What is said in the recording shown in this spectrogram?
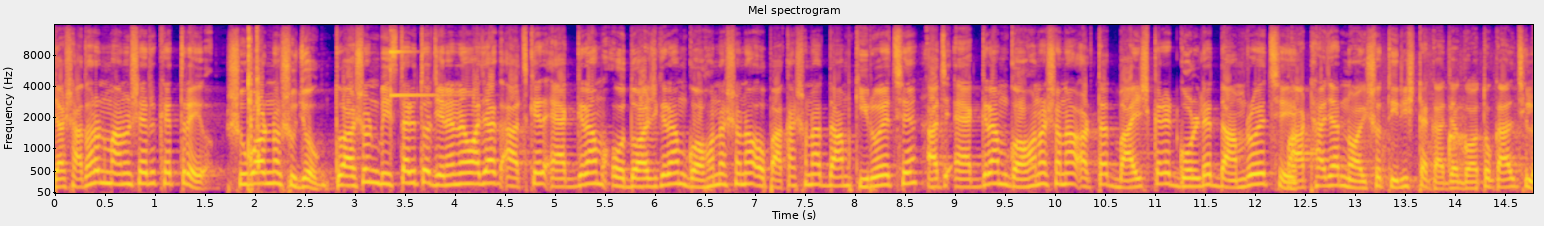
যা সাধারণ মানুষের ক্ষেত্রে সুবর্ণ সুযোগ। তো আসুন বিস্তারিত জেনে নেওয়া যাক আজকের এক গ্রাম ও দশ গ্রাম গহনা সোনা ও পাকা সোনার দাম কি রয়েছে। আজ এক গ্রাম গহনা সোনা অর্থাৎ বাইশ ক্যারেট গোল্ডের দাম রয়েছে আট হাজার নয়শো তিরিশ টাকা যা গতকাল ছিল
